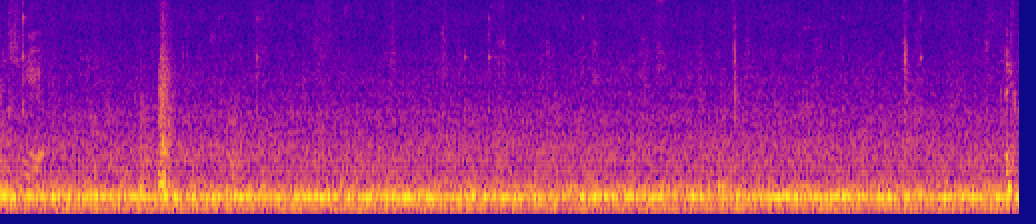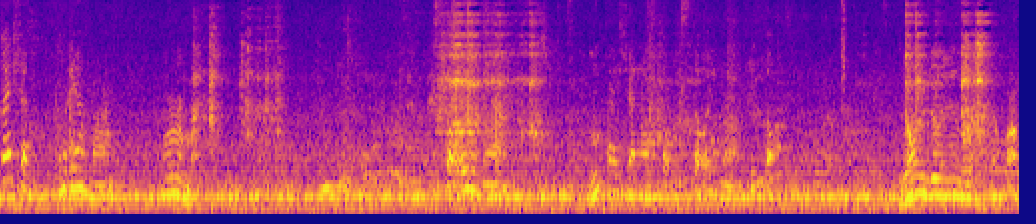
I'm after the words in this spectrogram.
美味しい。え、会社、森山？うんま人多いの？ん？会社の人、人多いの？人？40人ぐらいだか。ら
